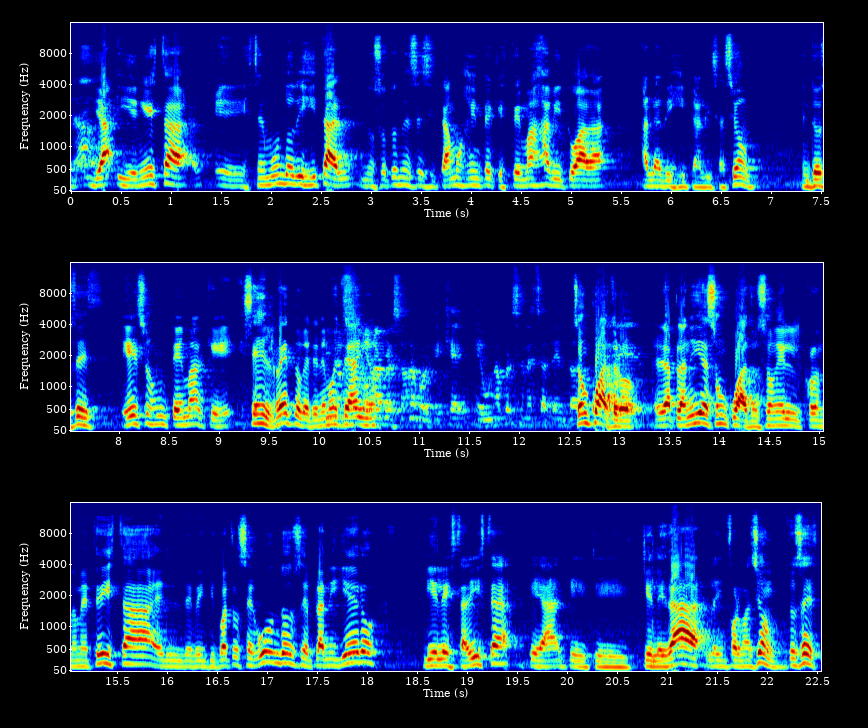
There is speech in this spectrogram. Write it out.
nada. ya, y en esta, eh, este mundo digital, nosotros necesitamos gente que esté más habituada a la digitalización. Entonces, eso es un tema que, ese es el reto que tenemos No este año. Una persona, porque es que, una persona esté atenta. Son cuatro, la planilla son cuatro, son el cronometrista, el de 24 segundos, el planillero y el estadista que, que, que- que le da la información. Entonces,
